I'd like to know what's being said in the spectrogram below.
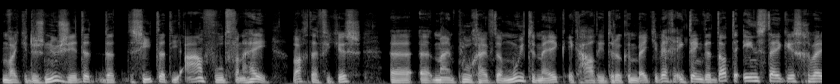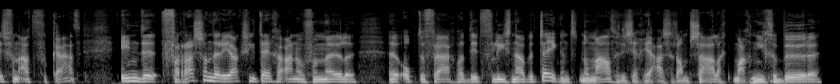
Maar wat je dus nu zit, dat, dat, ziet, dat hij aanvoelt van... hé, hey, wacht eventjes, eh, eh, mijn ploeg heeft daar moeite mee. Ik, ik haal die druk een beetje weg. Ik denk dat dat de insteek is geweest van advocaat... in de verrassende reactie tegen Arno Vermeulen... eh, op de vraag wat dit verlies nou betekent. Normaal zou hij zeggen, ja, het is rampzalig, mag niet gebeuren.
